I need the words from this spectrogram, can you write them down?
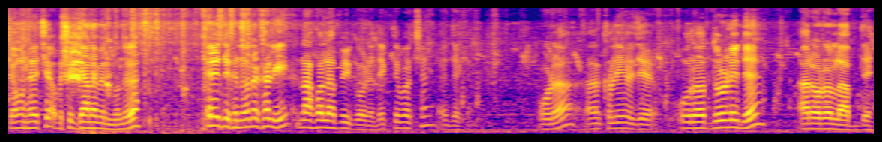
কেমন হয়েছে অবশ্যই জানাবেন বন্ধুরা। এই দেখেন, ওরা খালি লাফালাফি করে, দেখতে পাচ্ছেন? এই দেখেন, ওরা খালি ওই যে ওরা দৌড়নি দেয় আর ওরা লাভ দেয়।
